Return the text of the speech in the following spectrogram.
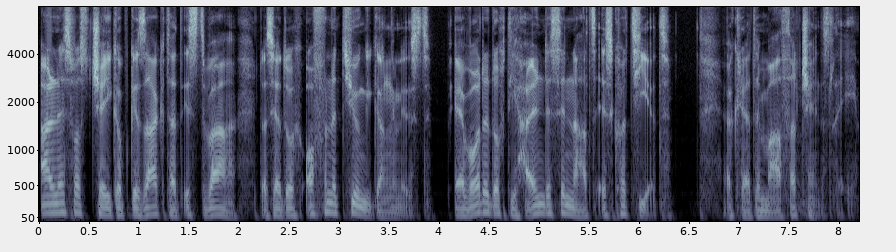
Alles, was Jacob gesagt hat, ist wahr, dass er durch offene Türen gegangen ist. Er wurde durch die Hallen des Senats eskortiert, erklärte Martha Chansley.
